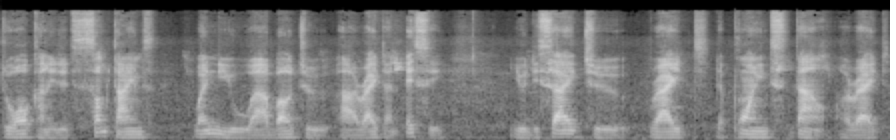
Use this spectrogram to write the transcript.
to all candidates. Sometimes when you are about to uh, write an essay, you decide to write the points down, all right?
